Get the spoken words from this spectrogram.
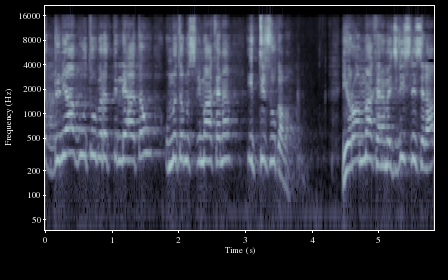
addunyaa guutuu biratti illee haa ta'u uummata muslimaa kana ittisuu qaba. Yeroo ammaa kana majlisni silaa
